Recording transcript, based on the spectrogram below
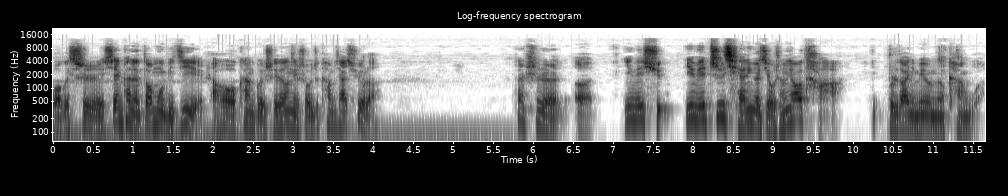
我是先看的《盗墓笔记》，然后看《鬼吹灯》的时候就看不下去了。但是，呃，因为学，因为之前那个九层妖塔，不知道你们有没有看过？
